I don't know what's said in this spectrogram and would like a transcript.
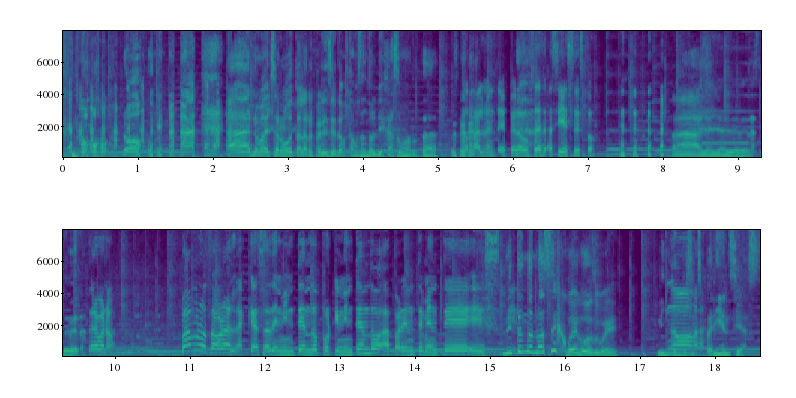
no, no. ah, no manches, Marmota, la referencia. Estamos dando el viejazo, Marmota. Totalmente, pero así es esto. ay, ay, ay, de veras, de veras. Pero bueno, vámonos ahora a la casa de Nintendo, porque Nintendo aparentemente es. Nintendo no hace juegos, güey. Nintendo es experiencias.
